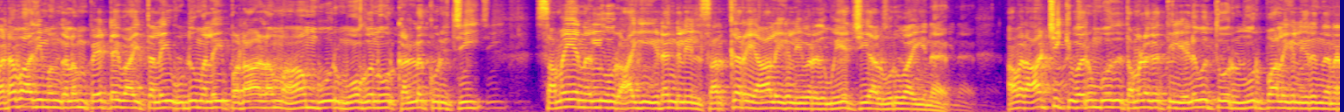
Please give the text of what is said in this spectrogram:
வடவாதிமங்கலம் பேட்டை வாய்த்தலை உடுமலை படாளம் ஆம்பூர் மோகனூர் கள்ளக்குறிச்சி சமயநல்லூர் ஆகிய இடங்களில் சர்க்கரை ஆலைகள் இவரது முயற்சியால் உருவாகின. அவர் ஆட்சிக்கு வரும்போது தமிழகத்தில் எழுபத்தோரு நூற்பாலைகள் இருந்தன.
